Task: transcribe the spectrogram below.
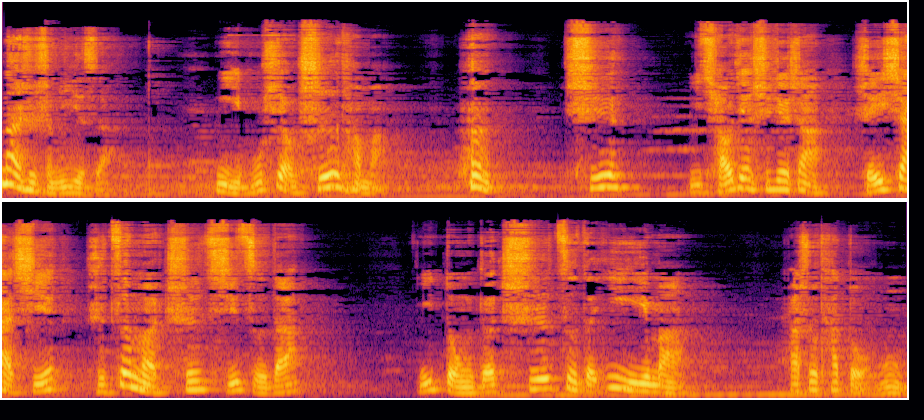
那是什么意思啊？”你不是要吃它吗？哼，吃！你瞧见世界上谁下棋是这么吃棋子的？你懂得“吃”字的意义吗？他说他懂，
